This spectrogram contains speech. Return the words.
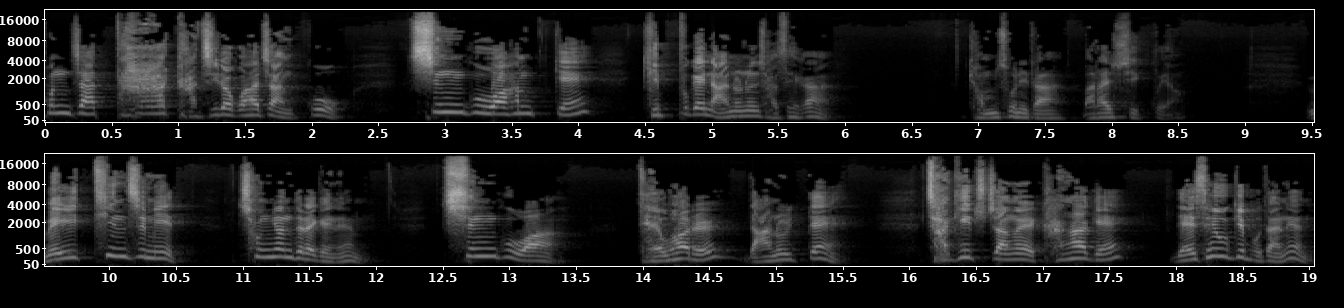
혼자 다 가지려고 하지 않고 친구와 함께 기쁘게 나누는 자세가 겸손이라 말할 수 있고요. 웨이틴즈 및 청년들에게는 친구와 대화를 나눌 때 자기 주장을 강하게 내세우기보다는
